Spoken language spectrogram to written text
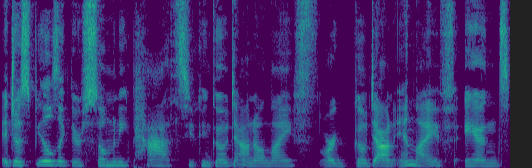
it just feels feels like there's so many paths you can go down on life or go down in life and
